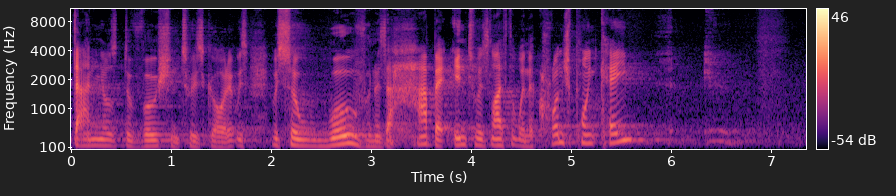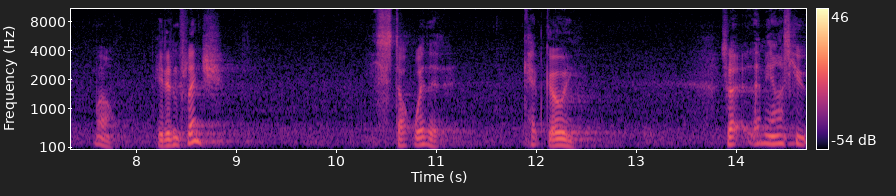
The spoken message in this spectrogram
Daniel's devotion to his God. It was, it was so woven as a habit into his life that when the crunch point came, well, he didn't flinch. He stuck with it, kept going. So let me ask you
